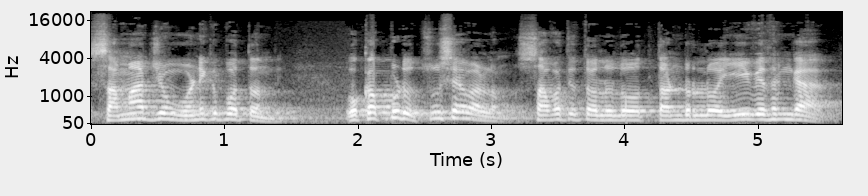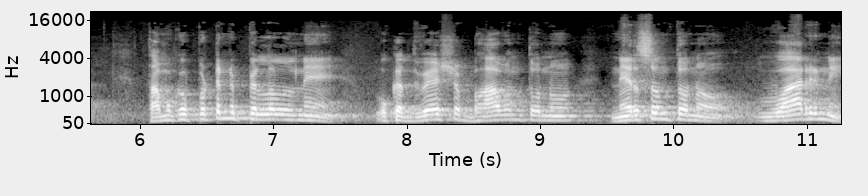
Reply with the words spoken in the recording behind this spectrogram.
సమాజం వణికిపోతుంది. ఒకప్పుడు చూసేవాళ్ళం సవతి తల్లులో తండ్రులో ఈ విధంగా తమకు పుట్టిన పిల్లలనే ఒక ద్వేష భావంతోనో నిరసనతోనో వారిని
